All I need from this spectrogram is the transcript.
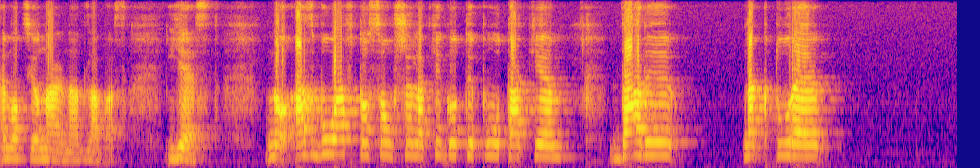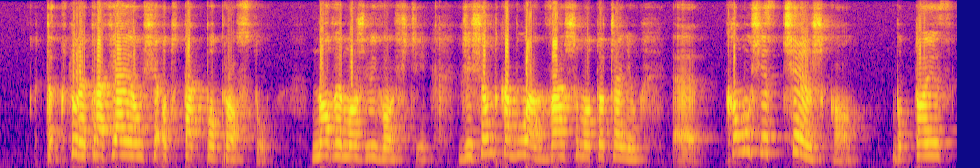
emocjonalna dla Was jest. No, a z buław to są wszelakiego typu takie dary, na które, które trafiają się od tak po prostu. Nowe możliwości. Dziesiątka była w Waszym otoczeniu. E, Komuś jest ciężko, bo to jest,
